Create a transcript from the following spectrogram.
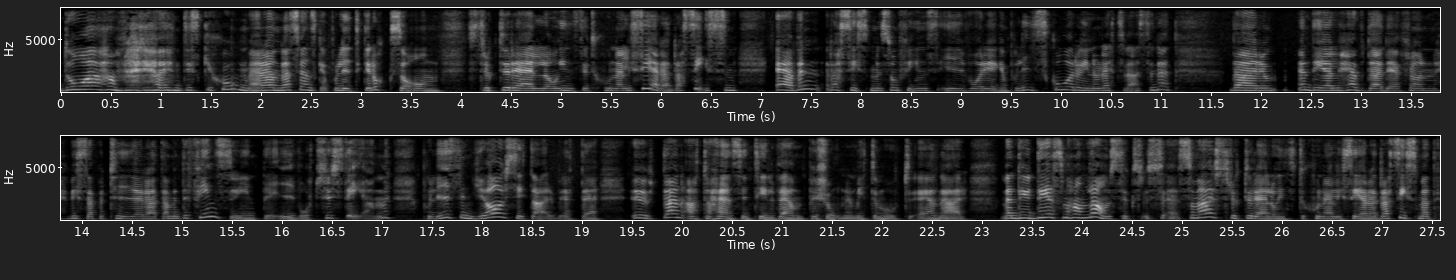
Då hamnade jag i en diskussion med andra svenska politiker också om strukturell och institutionaliserad rasism. Även rasismen som finns i vår egen poliskår och inom rättsväsendet. Där en del hävdade från vissa partier att ja, men det finns ju inte i vårt system. Polisen gör sitt arbete utan att ta hänsyn till vem personen mittemot än är. Men det är ju det som handlar om, som är strukturell och institutionaliserad rasism. Att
